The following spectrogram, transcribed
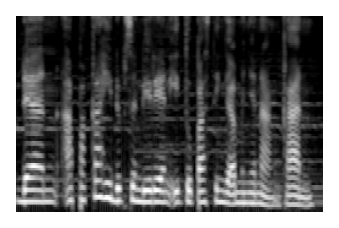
Dan apakah hidup sendirian itu pasti nggak menyenangkan?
